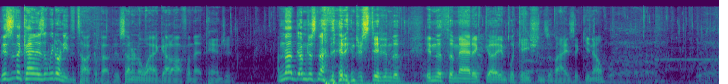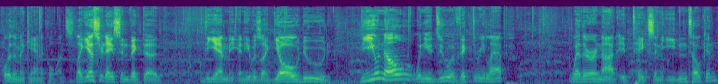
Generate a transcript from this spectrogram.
This is the kind of... We don't need to talk about this. I don't know why I got off on that tangent. I'm not... I'm just not that interested in the in the thematic uh, implications of Isaac, you know? Or the mechanical ones. Like yesterday, Sinvicta DM me and he was like, yo, dude, do you know when you do a victory lap, whether or not it takes an Eden token?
